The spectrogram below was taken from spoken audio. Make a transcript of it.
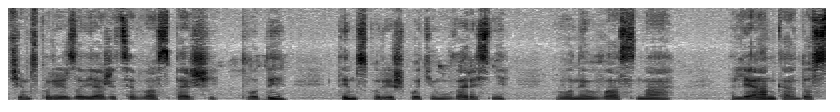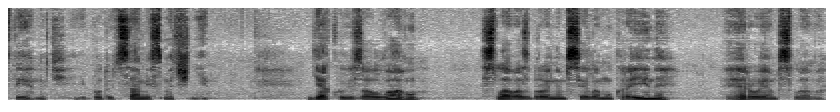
чим скоріш зав'яжеться у вас перші плоди, тим скоріш потім у вересні вони у вас на ліанках достигнуть і будуть самі смачні. Дякую за увагу. Слава Збройним силам України. Героям слава!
